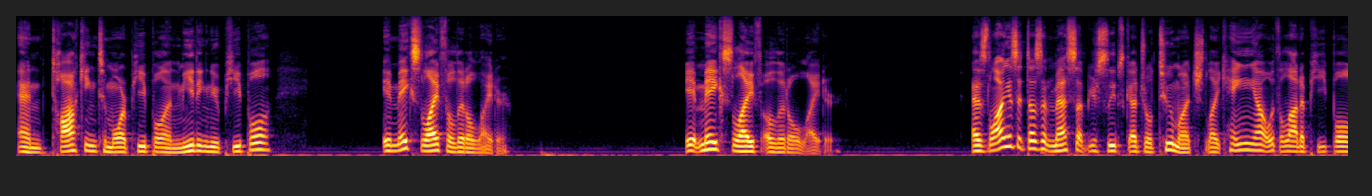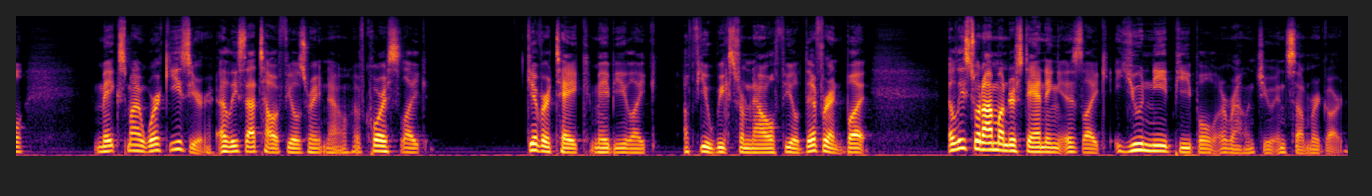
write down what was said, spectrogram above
and talking to more people and meeting new people, it makes life a little lighter. It makes life a little lighter. As long as it doesn't mess up your sleep schedule too much, like hanging out with a lot of people makes my work easier. At least that's how it feels right now. Of course, like give or take, maybe like a few weeks from now will feel different, but at least what I'm understanding is like you need people around you in some regard.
